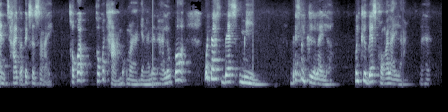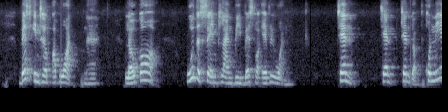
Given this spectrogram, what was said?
and type of exercise เขาก็เขาก็ถามออกมาอย่างนั้นนะคะแล้วก็ what does best mean best มันคืออะไรเหรอมันคือ best ของอะไรล่ะนะฮะ best in term of what นะฮะแล้วก็ would the same plan be best for everyone เช่น เช่น เช่นแบบคนนี้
